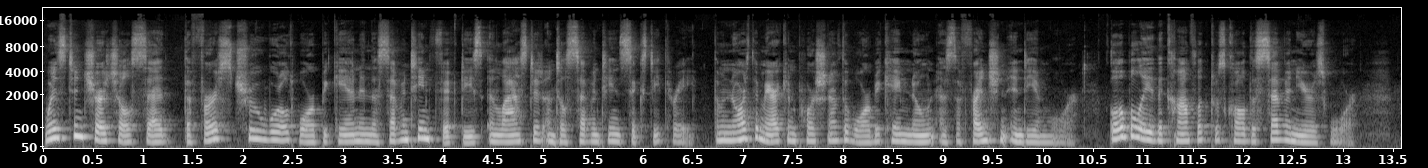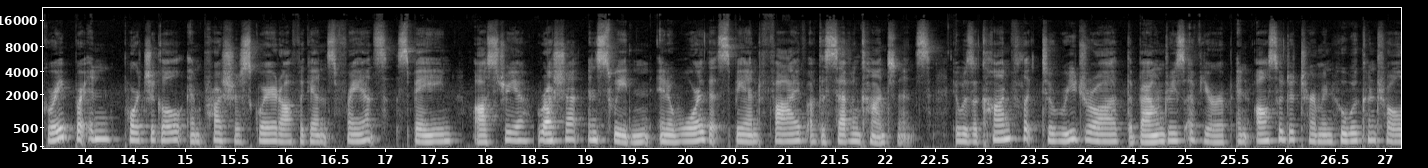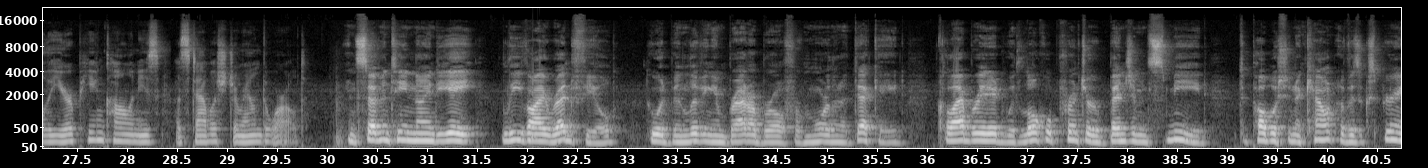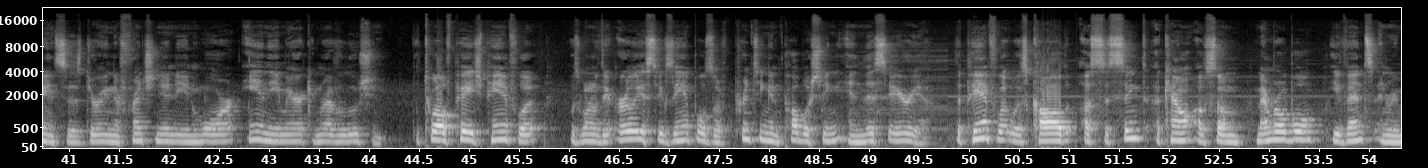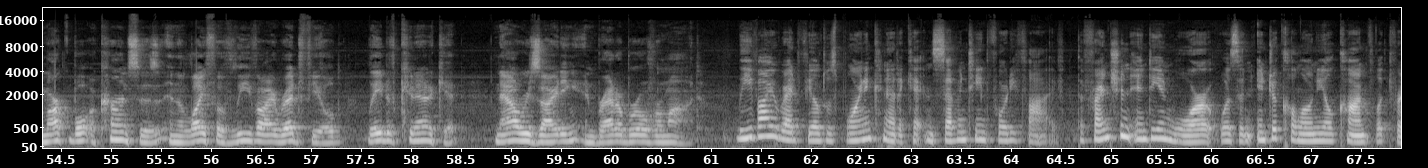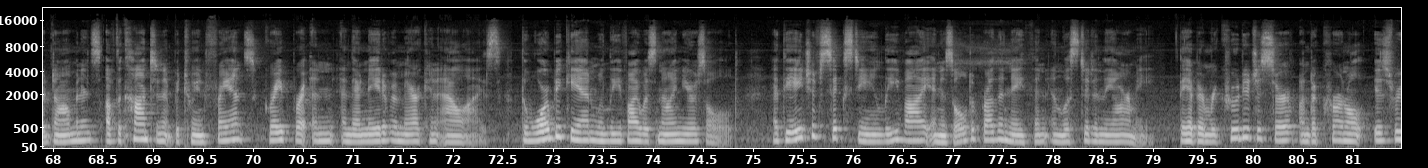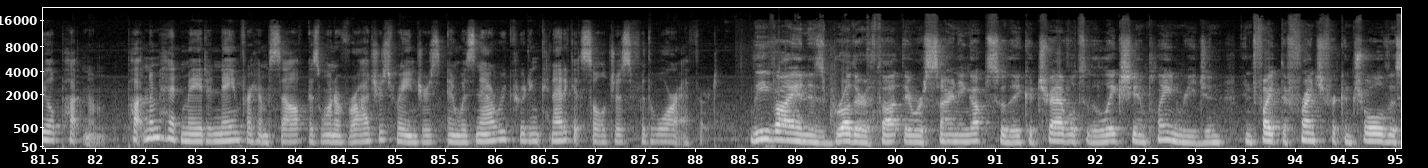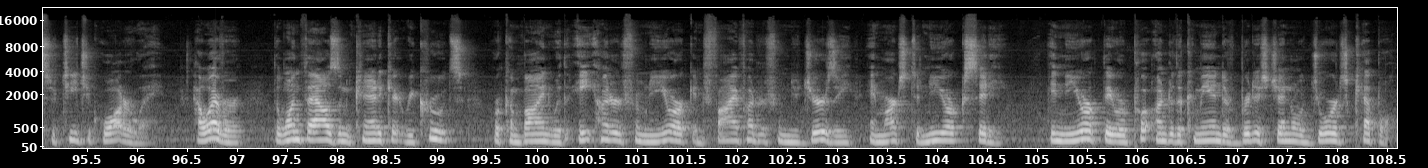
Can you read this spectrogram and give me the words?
Winston Churchill said the first true World War began in the 1750s and lasted until 1763. The North American portion of the war became known as the French and Indian War. Globally, the conflict was called the Seven Years' War. Great Britain, Portugal, and Prussia squared off against France, Spain, Austria, Russia, and Sweden in a war that spanned five of the seven continents. It was a conflict to redraw the boundaries of Europe and also determine who would control the European colonies established around the world. In 1798, Levi Redfield, who had been living in Brattleboro for more than a decade, collaborated with local printer Benjamin Smead to publish an account of his experiences during the French and Indian War and the American Revolution. The 12 page pamphlet was one of the earliest examples of printing and publishing in this area. The pamphlet was called A Succinct Account of Some Memorable Events and Remarkable Occurrences in the Life of Levi Redfield, late of Connecticut, now residing in Brattleboro, Vermont. Levi Redfield was born in Connecticut in 1745. The French and Indian War was an intercolonial conflict for dominance of the continent between France, Great Britain, and their Native American allies. The war began when Levi was nine years old. At the age of 16, Levi and his older brother Nathan enlisted in the army. They had been recruited to serve under Colonel Israel Putnam. Putnam had made a name for himself as one of Rogers' Rangers and was now recruiting Connecticut soldiers for the war effort. Levi and his brother thought they were signing up so they could travel to the Lake Champlain region and fight the French for control of the strategic waterway. However, the 1,000 Connecticut recruits were combined with 800 from New York and 500 from New Jersey and marched to New York City. In New York, they were put under the command of British General George Keppel.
